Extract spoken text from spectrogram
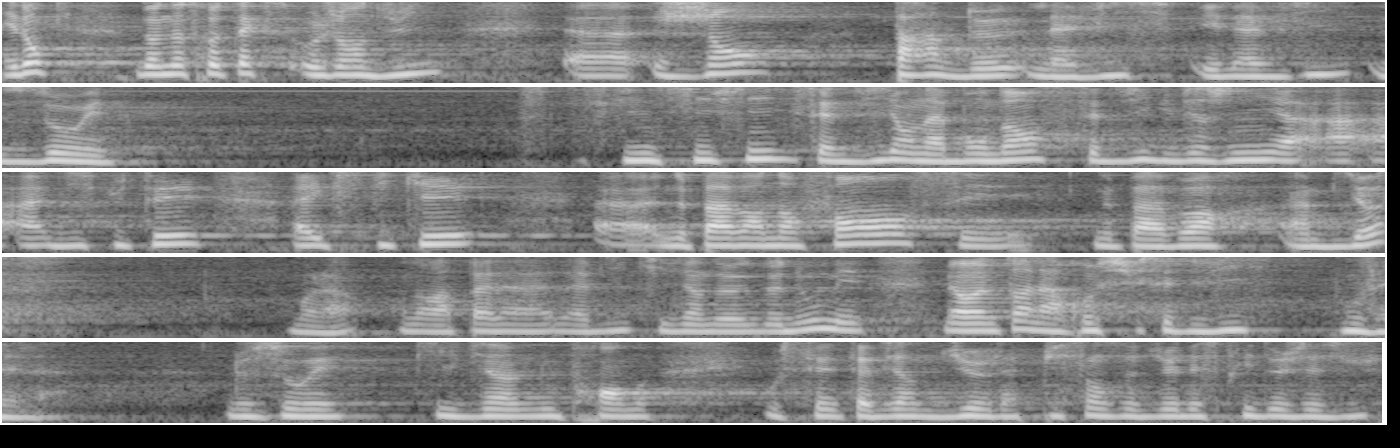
Et donc, dans notre texte aujourd'hui, euh, Jean parle de la vie et la vie Zoé. Ce qui signifie cette vie en abondance, cette vie que Virginie a, discuté, a expliqué. Euh, ne pas avoir d'enfant, c'est ne pas avoir un bios. Voilà, on n'aura pas la, vie qui vient de, nous, mais, mais, en même temps, elle a reçu cette vie nouvelle, le Zoé qui vient nous prendre, c'est-à-dire Dieu, la puissance de Dieu, l'Esprit de Jésus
